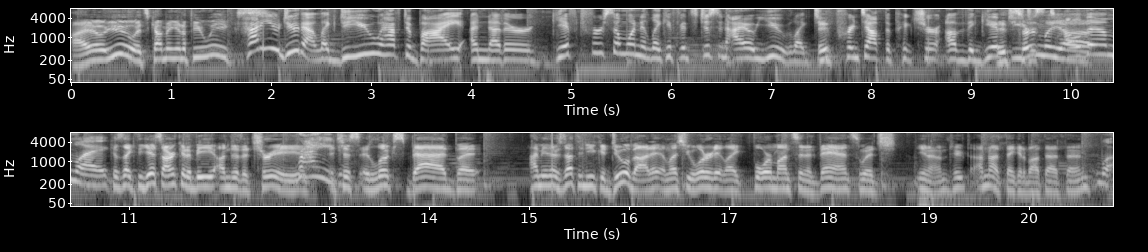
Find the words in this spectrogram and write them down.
I owe you. It's coming in a few weeks. How do you do that? Like, do you have to buy another gift for someone? And like, if it's just an IOU, like, do you It- print out the picture of the gift? It's do you certainly, just tell uh, them like, because like the gifts aren't going to be under the tree. It- Right. It, just it looks bad, but I mean, there's nothing you could do about it unless you ordered it like four months in advance. Which you know, I'm not thinking about that then. well,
